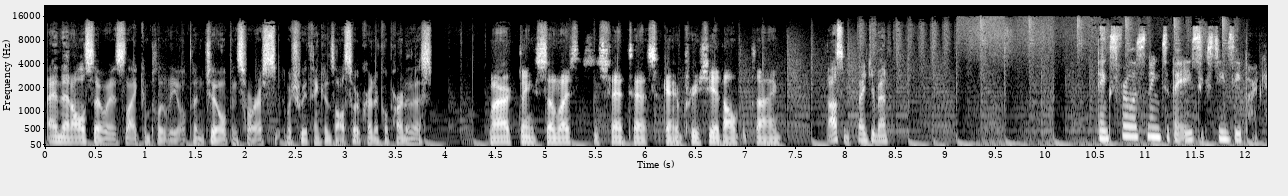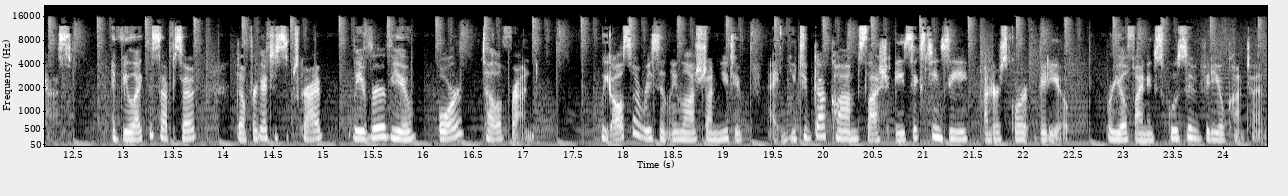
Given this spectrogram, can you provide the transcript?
and then also is like completely open to open source, which we think is also a critical part of this. Marc, thanks so much. This is fantastic. I appreciate all the time. Awesome. Thank you, man. Thanks for listening to the A16Z podcast. If you like this episode, don't forget to subscribe, leave a review, or tell a friend. We also recently launched on YouTube at youtube.com slash A16Z underscore video, where you'll find exclusive video content.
